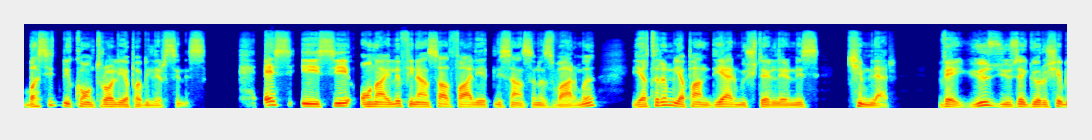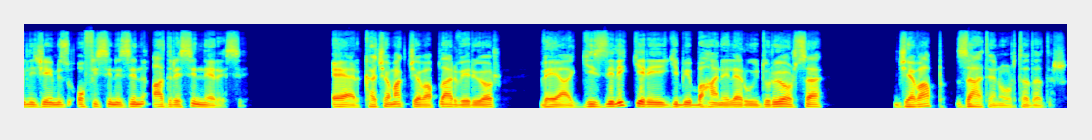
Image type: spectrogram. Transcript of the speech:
basit bir kontrol yapabilirsiniz. SEC onaylı finansal faaliyet lisansınız var mı? Yatırım yapan diğer müşterileriniz kimler? Ve yüz yüze görüşebileceğimiz ofisinizin adresi neresi? Eğer kaçamak cevaplar veriyor veya gizlilik gereği gibi bahaneler uyduruyorsa, cevap zaten ortadadır.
